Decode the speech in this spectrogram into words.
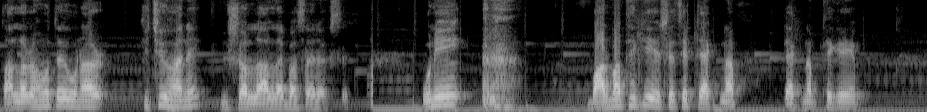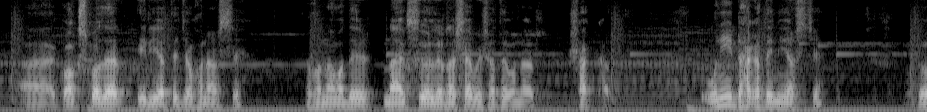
তো আল্লাহ রহমতে ওনার কিছুই হয়নি। ইনশাল্লাহ আল্লাহ বাসায় রাখছে। উনি বার্মা থেকে এসেছে টেকনাফ। টেকনাফ থেকে কক্সবাজার এরিয়াতে যখন আসছে, তখন আমাদের নায়ক সোহেল রানা সাহেবের সাথে ওনার সাক্ষাৎ। উনি ঢাকাতে নিয়ে আসছে। তো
